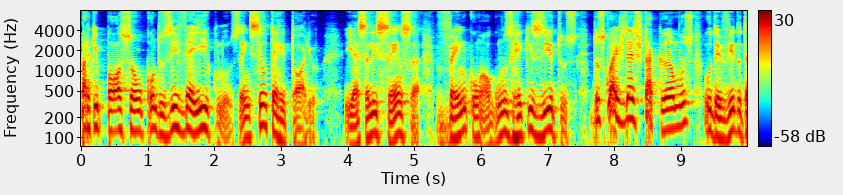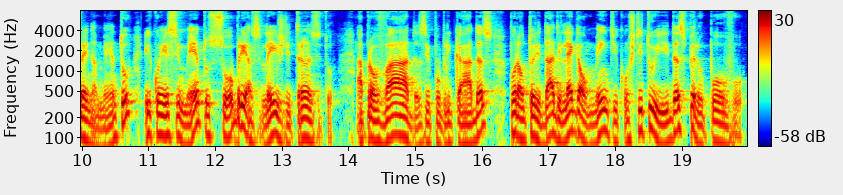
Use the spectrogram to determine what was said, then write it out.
para que possam conduzir veículos em seu território. E essa licença vem com alguns requisitos, dos quais destacamos o devido treinamento e conhecimento sobre as leis de trânsito, aprovadas e publicadas por autoridade legalmente constituídas pelo povo.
